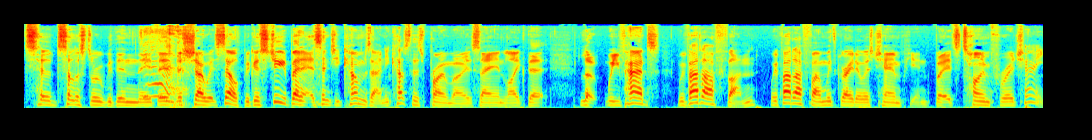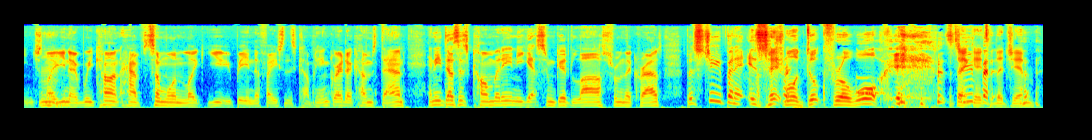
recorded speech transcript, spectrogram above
to tell a story within the, the, the show itself because Stu Bennett essentially comes out and he cuts this promo saying like that look we've had we've had our fun. We've had our fun with Grado as champion but it's time for a change. Like mm. you know we can't have someone like you being the face of this company. And Grado comes down and he does his comedy and he gets some good laughs from the crowd. But Stu Bennett is Take stra- more duck for a walk. I don't go to the gym.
